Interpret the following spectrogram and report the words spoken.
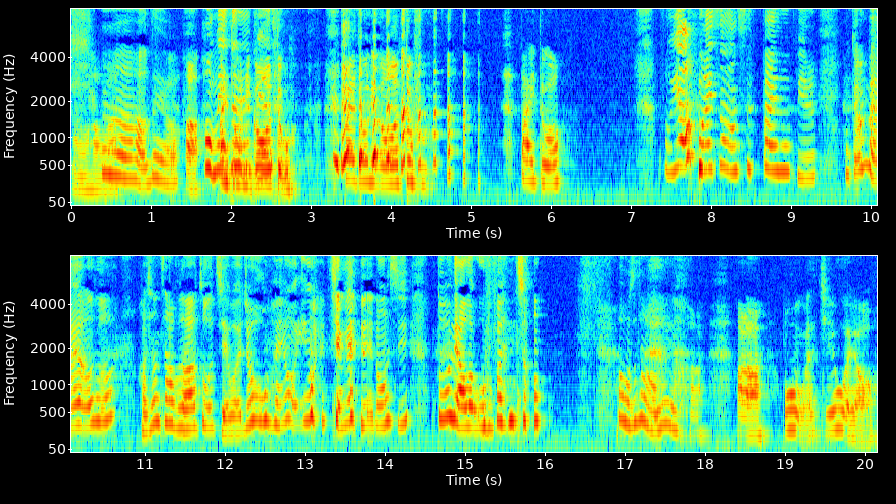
哦，好吧，啊，好累哦。好，后面拜托你跟我赌，拜托你跟我赌，拜托。不要为这种事拜托别人。我刚本来想说，好像差不多要做结尾，就我们又因为前面那些东西多聊了五分钟。哦，我真的好累啊！好了，我我的结尾哦，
